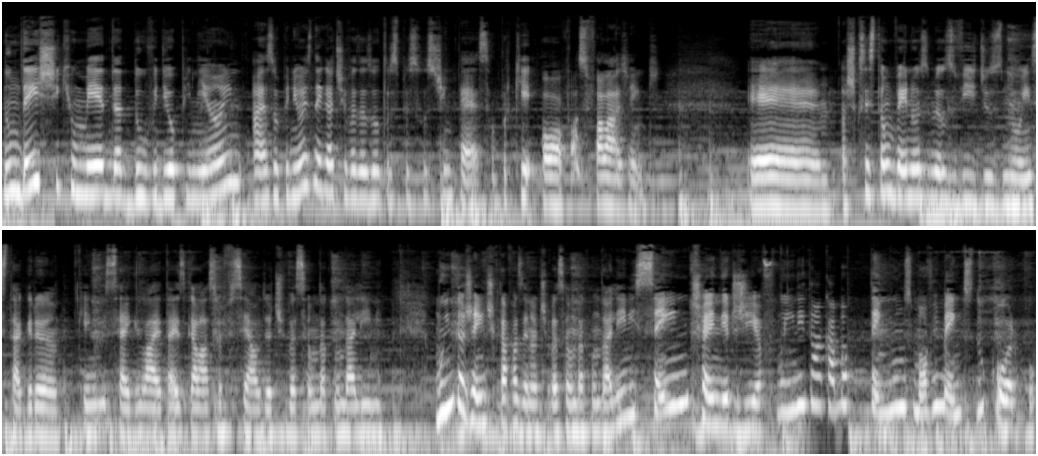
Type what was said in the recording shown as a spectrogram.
Não deixe que o medo, a dúvida e a opinião, as opiniões negativas das outras pessoas te impeçam, porque, ó, posso falar, gente? É, acho que vocês estão vendo os meus vídeos no Instagram. Quem me segue lá é Thais Galácio Oficial de ativação da Kundalini. Muita gente que está fazendo ativação da Kundalini sente a energia fluindo, então acaba tendo uns movimentos do corpo.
